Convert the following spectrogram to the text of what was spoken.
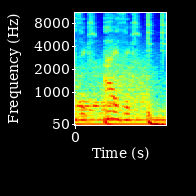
Isaac, Isaac.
